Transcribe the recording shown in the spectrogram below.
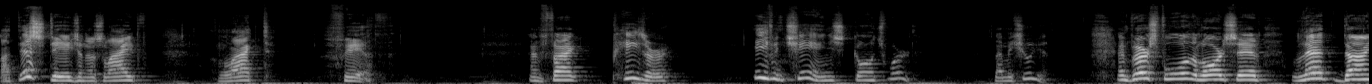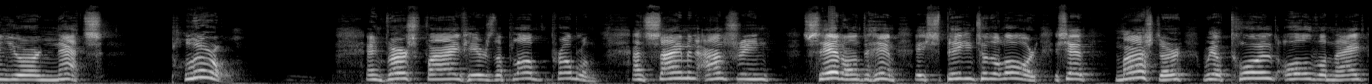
at this stage in his life, lacked faith. In fact, Peter even changed God's word. Let me show you. In verse 4, the Lord said, Let down your nets, plural. In verse 5, here's the problem. And Simon answering said unto him, He's speaking to the Lord, He said, Master, we have toiled all the night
